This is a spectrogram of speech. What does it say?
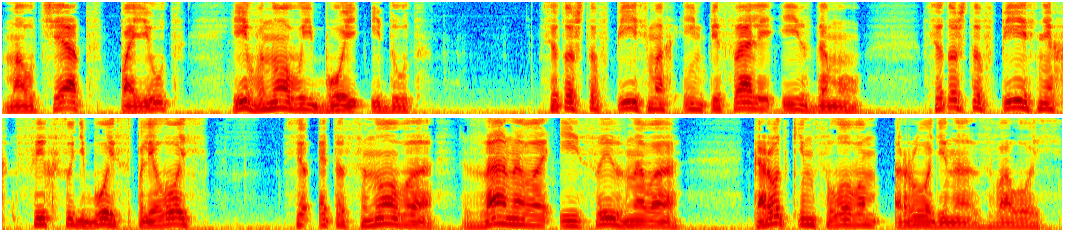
молчат, поют и в новый бой идут. Все то, что в письмах им писали из дому, все то, что в песнях с их судьбой сплелось, все это снова, заново и сызново коротким словом «Родина» звалось.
